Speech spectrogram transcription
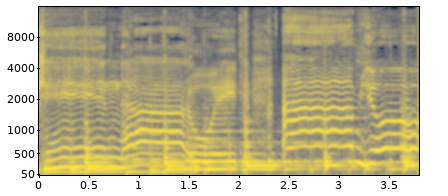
cannot wait. I'm yours.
